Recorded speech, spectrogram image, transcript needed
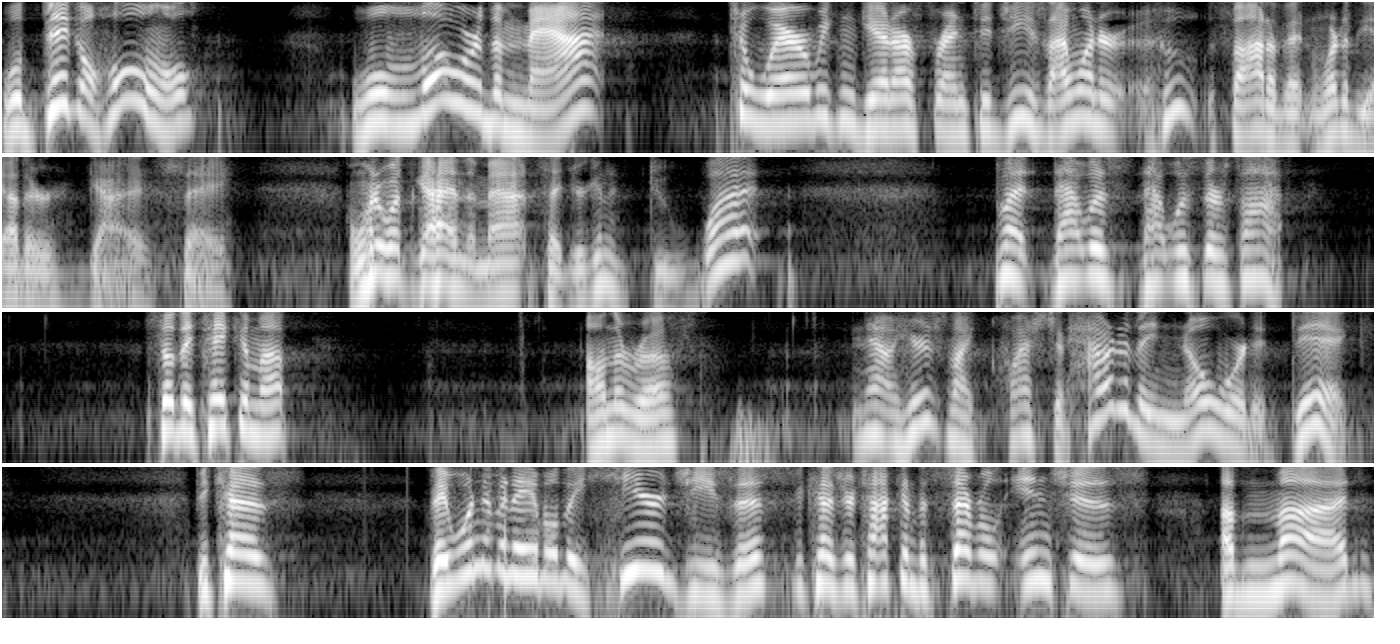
We'll dig a hole. We'll lower the mat to where we can get our friend to Jesus. I wonder who thought of it and what did the other guy say? I wonder what the guy in the mat said. You're going to do what? But that was that was their thought. So they take him up on the roof. Now, here's my question How do they know where to dig? Because they wouldn't have been able to hear Jesus because you're talking about several inches of mud.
